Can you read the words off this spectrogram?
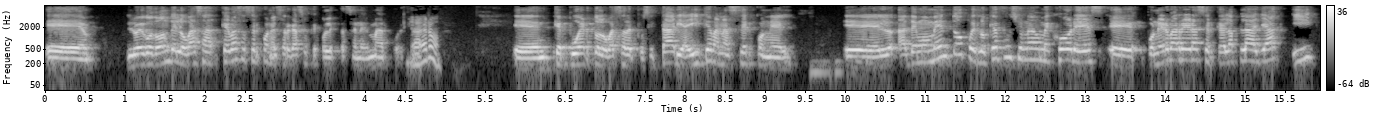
Eh, luego, ¿dónde lo vas a, qué vas a hacer con el sargazo que colectas en el mar, por ejemplo? Claro. ¿En qué puerto lo vas a depositar? Y ahí, ¿qué van a hacer con él? Eh, de momento, pues lo que ha funcionado mejor es eh, poner barreras cerca de la playa y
